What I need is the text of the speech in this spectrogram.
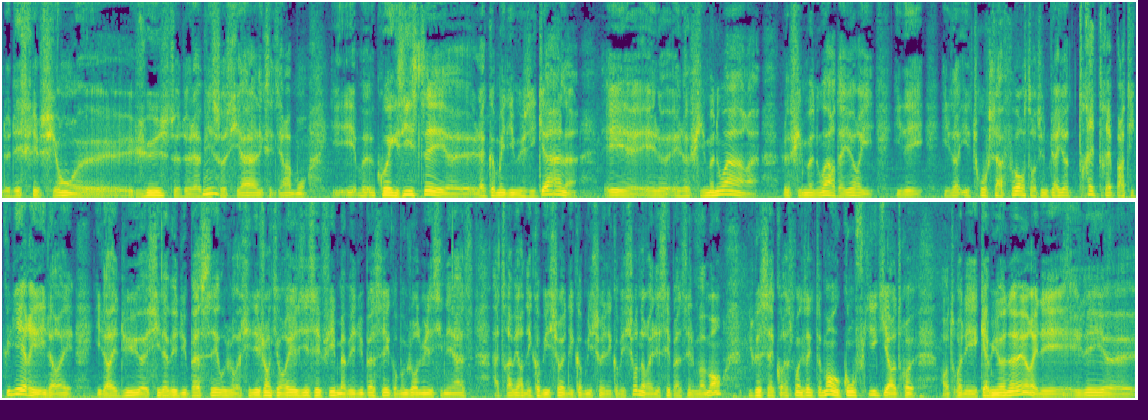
de description euh, juste de la vie mmh. sociale, etc. Bon, il, coexister euh, la comédie musicale et, et, le, et, le, film noir. Le film noir, d'ailleurs, il, il, est, il, il, trouve sa force dans une période très très particulière. Il, il aurait, il aurait dû, euh, s'il avait dû passer, si les gens qui ont réalisé ces films avaient dû passer, comme aujourd'hui les cinéastes, à travers des commissions et des commissions et des commissions, on aurait laissé passer le moment, puisque ça correspond exactement au conflit qu'il y a entre entre les camionneurs et les et les euh,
